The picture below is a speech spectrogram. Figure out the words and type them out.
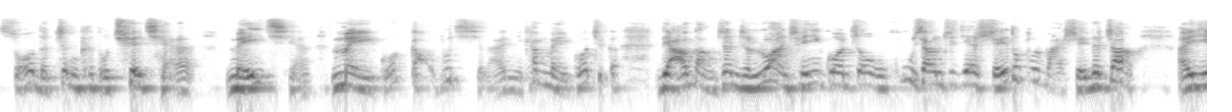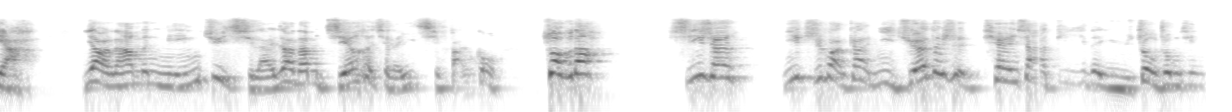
所有的政客都缺钱，没钱，美国搞不起来。你看美国这个两党政治乱成一锅粥，互相之间谁都不买谁的账。哎呀，要他们凝聚起来，让他们结合起来一起反共，做不到。习神，你只管干，你绝对是天下第一的宇宙中心。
